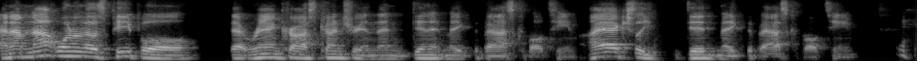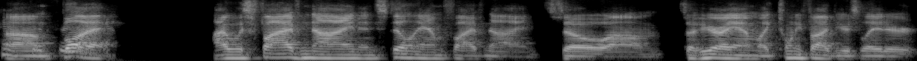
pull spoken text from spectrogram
and I'm not one of those people that ran cross country and then didn't make the basketball team. I actually did make the basketball team, um, but I was five nine and still am five nine. So um, so here I am, like 25 years later,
